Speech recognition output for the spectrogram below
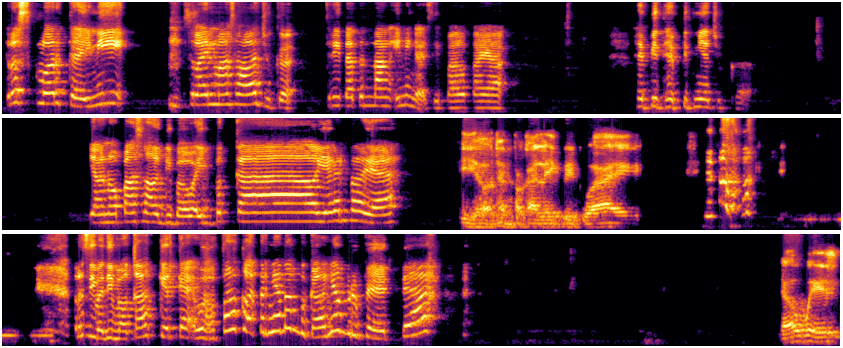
Terus keluarga ini selain masalah juga cerita tentang ini nggak sih Pal kayak habit-habitnya juga. Yang Nopal selalu dibawain bekal, ya kan Pal ya? Iya, tanpa kali iku wae. Terus tiba-tiba kaget kayak, wah Pal kok ternyata bekalnya berbeda. Ya wis,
